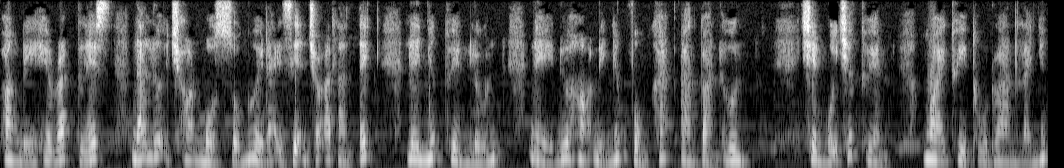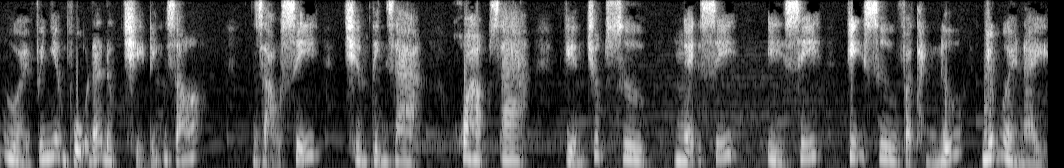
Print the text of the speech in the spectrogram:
Hoàng đế Heracles đã lựa chọn một số người đại diện cho Atlantic lên những thuyền lớn để đưa họ đến những vùng khác an toàn hơn. Trên mỗi chiếc thuyền, ngoài thủy thủ đoàn là những người với nhiệm vụ đã được chỉ định rõ. Giáo sĩ, chiêm tinh gia, khoa học gia, kiến trúc sư, nghệ sĩ, y sĩ, kỹ sư và thành nữ. Những người này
